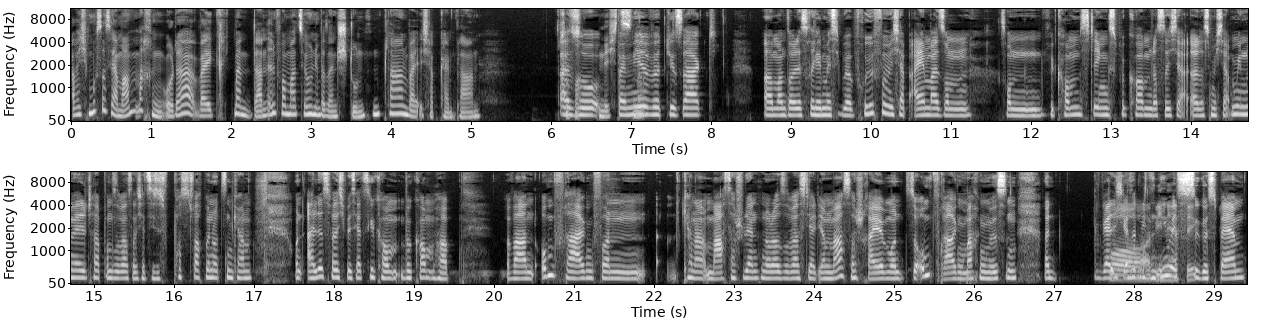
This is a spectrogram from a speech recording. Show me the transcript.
aber ich muss das ja mal machen, oder? Weil kriegt man dann Informationen über seinen Stundenplan? Weil ich habe keinen Plan. Also nichts, bei mir ne? wird gesagt, äh, man soll das regelmäßig überprüfen. Ich habe einmal so ein so ein Willkommensdings bekommen, dass ich, äh, dass ich mich da angemeldet habe und sowas, dass ich jetzt dieses Postfach benutzen kann. Und alles, was ich bis jetzt gekommen, bekommen habe, waren Umfragen von, keine Ahnung, Masterstudenten oder sowas, die halt ihren Master schreiben und so Umfragen machen müssen. Und werde ich also mit diesen E-Mails zugespammt.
